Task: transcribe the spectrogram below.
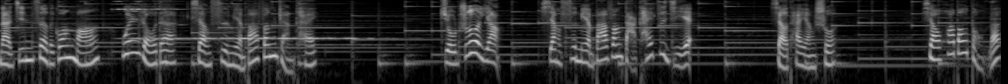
那金色的光芒温柔的向四面八方展开。就这样，向四面八方打开自己。小太阳说：“小花苞懂了，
